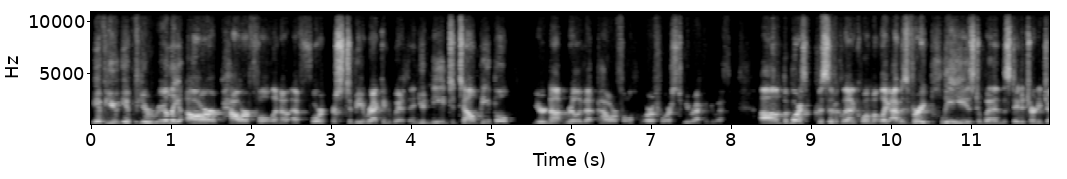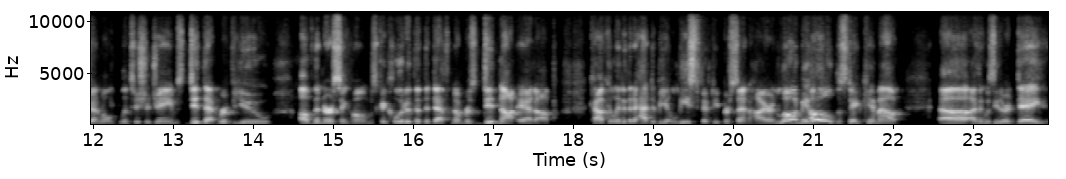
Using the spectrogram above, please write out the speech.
if you if you really are powerful and a, a force to be reckoned with, and you need to tell people you're not really that powerful or a force to be reckoned with. Um, but more specifically on Cuomo, like I was very pleased when the state attorney general, Letitia James, did that review of the nursing homes, concluded that the death numbers did not add up, calculated that it had to be at least 50% higher. And lo and behold, the state came out. Uh, I think it was either a day,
